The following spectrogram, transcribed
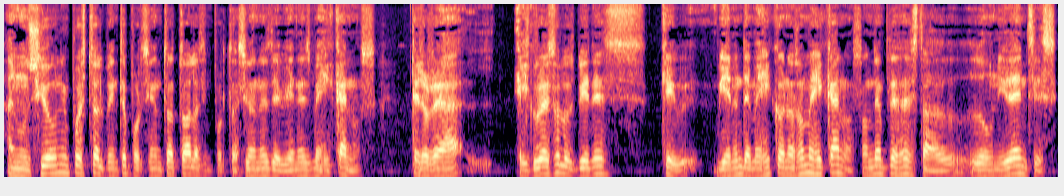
Anunció un impuesto del 20% a todas las importaciones de bienes mexicanos, pero real, el grueso de los bienes que vienen de México no son mexicanos, son de empresas estadounidenses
